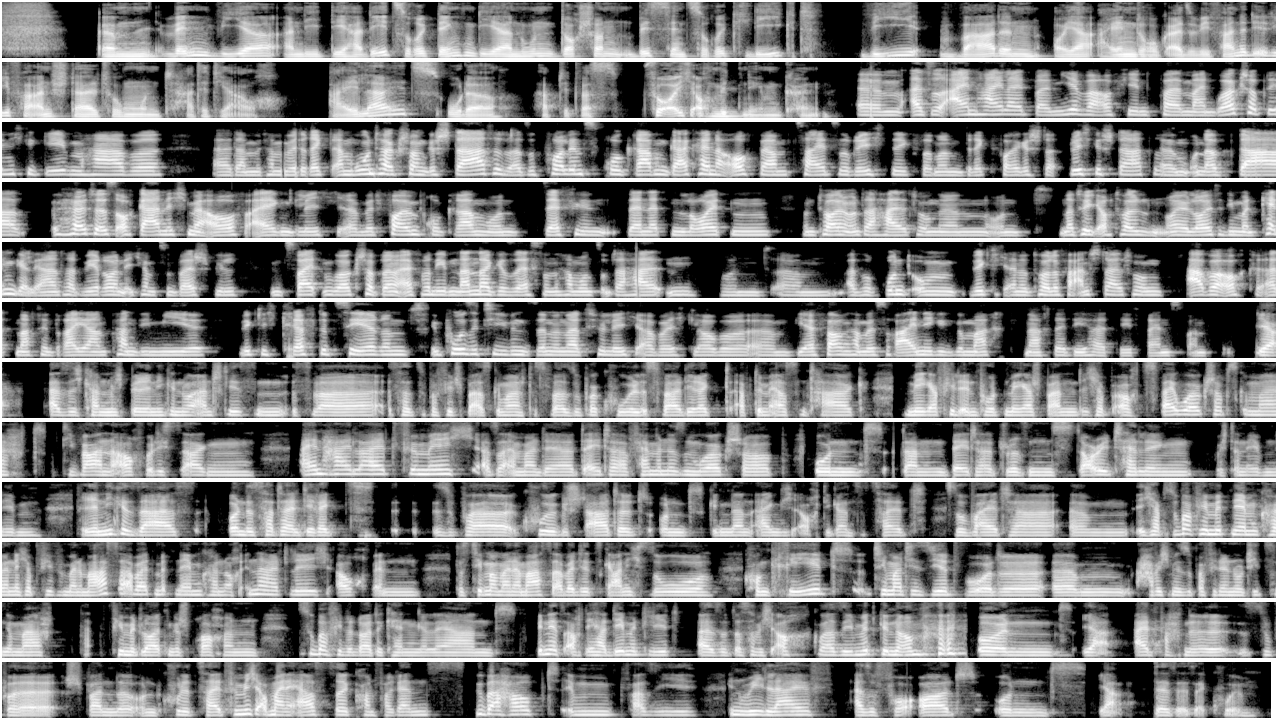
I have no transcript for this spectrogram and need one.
Ähm, wenn wir an die DHD zurückdenken, die ja nun doch schon ein bisschen zurückliegt, wie war denn euer Eindruck? Also wie fandet ihr die Veranstaltung und hattet ihr auch Highlights oder habt ihr etwas für euch auch mitnehmen können? Ähm, also ein Highlight bei mir war auf jeden Fall mein Workshop, den ich gegeben habe. Äh, damit haben wir direkt am Montag schon gestartet, also voll ins Programm, gar keine Aufwärmzeit so richtig, sondern direkt voll durchgestartet. Ähm, und ab da hörte es auch gar nicht mehr auf eigentlich äh, mit vollem Programm und sehr vielen sehr netten Leuten und tollen Unterhaltungen und natürlich auch tolle neue Leute, die man kennengelernt hat. Vera und ich haben zum Beispiel im zweiten Workshop dann einfach nebeneinander gesessen und haben uns unterhalten. Und ähm, also rundum wirklich eine tolle Veranstaltung, aber auch gerade nach den drei Jahren Pandemie wirklich kräftezehrend, im positiven Sinne natürlich, aber ich glaube, ähm, die Erfahrung haben jetzt auch einige gemacht nach der DHD 23. Ja, also ich kann mich Berenike nur anschließen. Es war, es hat super viel Spaß gemacht. Es war super cool. Es war direkt ab dem ersten Tag mega viel Input, mega spannend. Ich habe auch zwei Workshops gemacht. Die waren auch, würde ich sagen, ein Highlight für mich. Also einmal der Data Feminism Workshop und dann Data Driven Storytelling, wo ich dann eben neben Berenike saß. Und es hat halt direkt super cool gestartet und ging dann eigentlich auch die ganze Zeit so weiter. Ähm, ich habe super viel mitnehmen können. Ich habe viel für meine Masterarbeit mitnehmen können, auch inhaltlich, auch wenn das Thema meiner Masterarbeit jetzt gar nicht so konkret thematisiert wurde, ähm, habe ich mir super viele Notizen gemacht, viel mit Leuten gesprochen, super viele Leute kennengelernt. Bin jetzt auch DHD-Mitglied, also das habe ich auch quasi mitgenommen. Und ja, einfach eine super spannende und coole Zeit. Für mich auch meine erste Konferenz überhaupt im quasi in Real Life, also vor Ort. Und ja, sehr, sehr, sehr cool.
